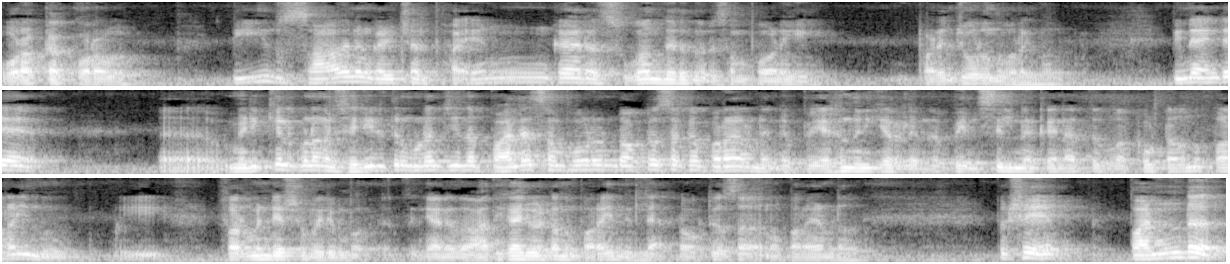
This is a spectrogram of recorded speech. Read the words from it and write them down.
ഉറക്കക്കുറവ്. ഈ സാധനം കഴിച്ചാൽ ഭയങ്കര സുഖം തരുന്ന ഒരു സംഭവമാണ് ഈ പഴഞ്ചോറ് എന്ന് പറയുന്നത്. പിന്നെ അതിന്റെ മെഡിക്കൽ ഗുണങ്ങൾ ശരീരത്തിന് ഗുണം ചെയ്യുന്ന പല സംഭവങ്ങളും ഡോക്ടേഴ്സൊക്കെ പറയാറുണ്ട്. എന്റെ പേരൊന്നും എനിക്കറിയില്ല. എന്റെ പെൻസിലിനൊക്കെ അതിനകത്ത് വർക്കൗട്ട് ആവുന്നു പറയുന്നു. ഈ ഫെർമെന്റേഷൻ വരുമ്പോൾ ഞാനത് ആധികാരികമായിട്ടൊന്നും പറയുന്നില്ല. ഡോക്ടേഴ്സാണ് പറയേണ്ടത്. പക്ഷേ പണ്ട്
